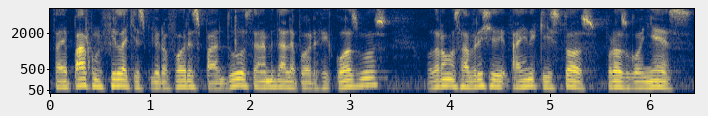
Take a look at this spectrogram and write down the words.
Θα υπάρχουν φύλακες πληροφόρησης παντού, ώστε να μην ταλαιπωρηθεί κόσμος. Ο δρόμος θα, θα είναι κλειστός προς γωνιές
